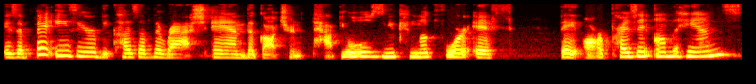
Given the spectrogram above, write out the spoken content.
is a bit easier because of the rash and the Gottron papules you can look for if they are present on the hands.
